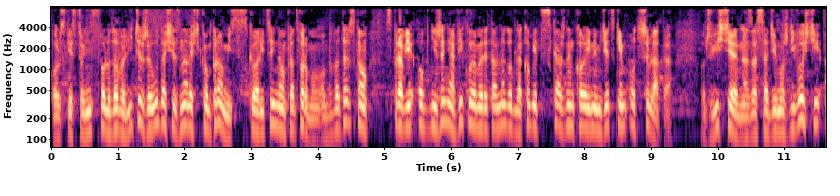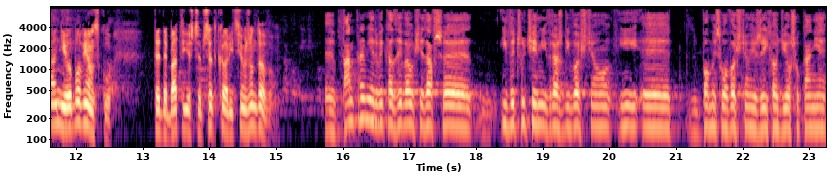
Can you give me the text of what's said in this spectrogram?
Polskie Stronnictwo Ludowe liczy, że uda się znaleźć kompromis z koalicyjną Platformą Obywatelską w sprawie obniżenia wieku emerytalnego dla kobiet z każdym kolejnym dzieckiem o 3 lata. Oczywiście na zasadzie możliwości, a nie obowiązku. Te debaty jeszcze przed koalicją rządową. Pan premier wykazywał się zawsze i wyczuciem, i wrażliwością, i y, pomysłowością, jeżeli chodzi o szukanie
